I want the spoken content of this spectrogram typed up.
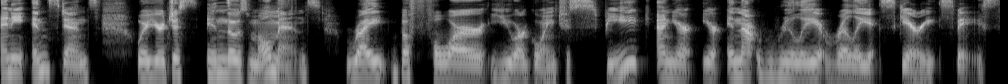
any instance where you're just in those moments right before you are going to speak and you're you're in that really really scary space.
